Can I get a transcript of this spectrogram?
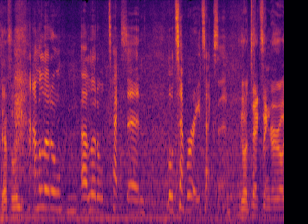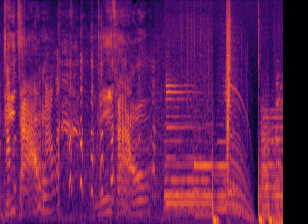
Definitely. I'm a little, a little Texan, little temporary Texan. You're a Texan girl, D-Town. I'm a- D-Town.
